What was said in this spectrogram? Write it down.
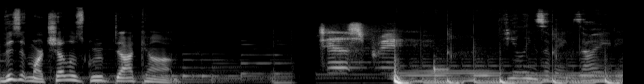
Visit marcellosgroup.com. Feelings of anxiety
